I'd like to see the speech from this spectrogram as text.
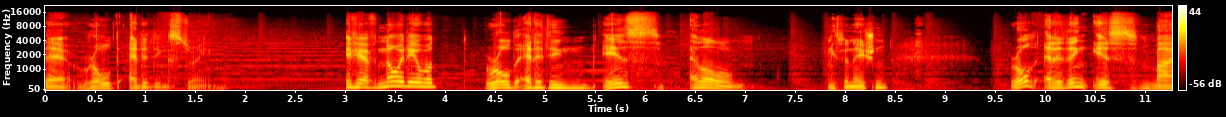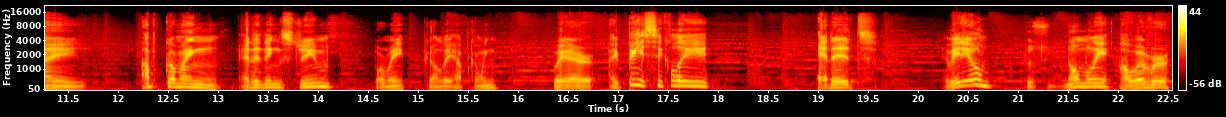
the rolled editing stream. If you have no idea what rolled editing is, a little explanation. Rolled editing is my upcoming editing stream, for me, currently upcoming, where I basically edit a video just normally. However,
